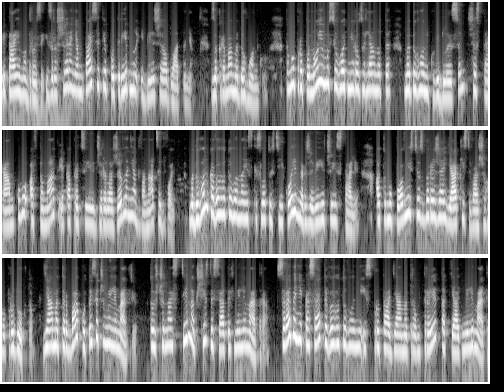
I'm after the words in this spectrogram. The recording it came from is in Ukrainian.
Вітаємо, друзі! Із розширенням пасіки потрібно і більше обладнання, зокрема медогонку. Тому пропонуємо сьогодні розглянути медогонку від лисень, шестирамкову автомат, яка працює від джерела живлення 12 вольт. Медогонка виготовлена із кислотостійкої нержавіючої сталі, а тому повністю збереже якість вашого продукту. Діаметр баку 1000 мм, товщина стінок 0,6 мм. Всередині касети виготовлені із прута діаметром 3 та 5 мм.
